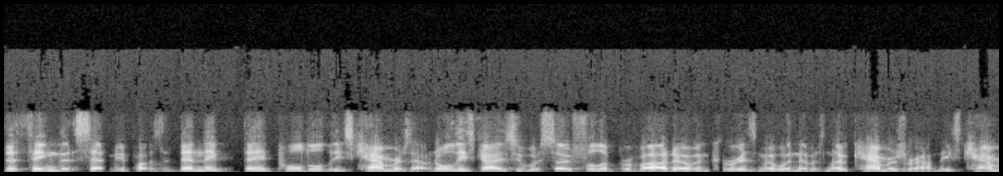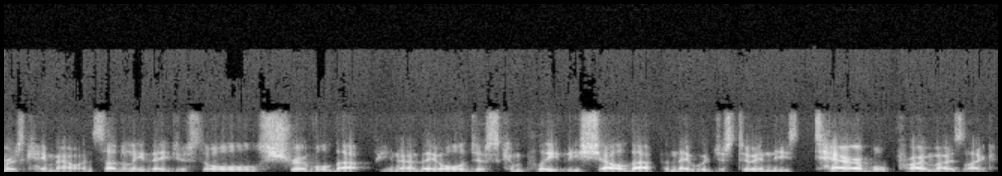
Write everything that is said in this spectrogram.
the thing that set me apart was that then they they pulled all these cameras out and all these guys who were so full of bravado and charisma when there was no cameras around these cameras came out and suddenly they just all shriveled up you know they all just completely shelled up and they were just doing these terrible promos like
